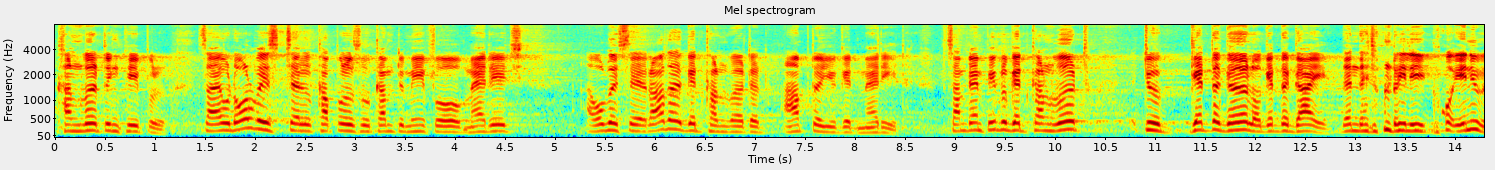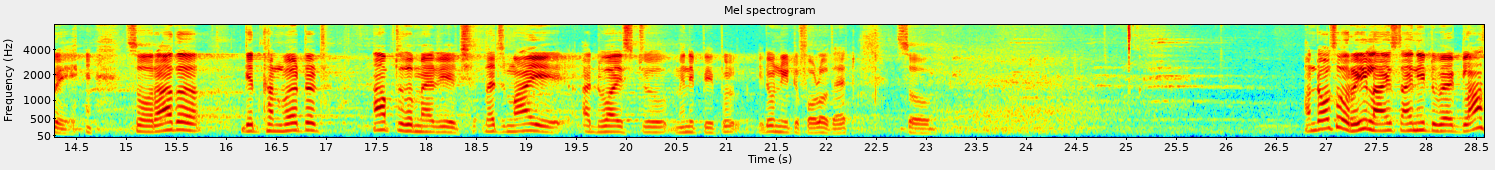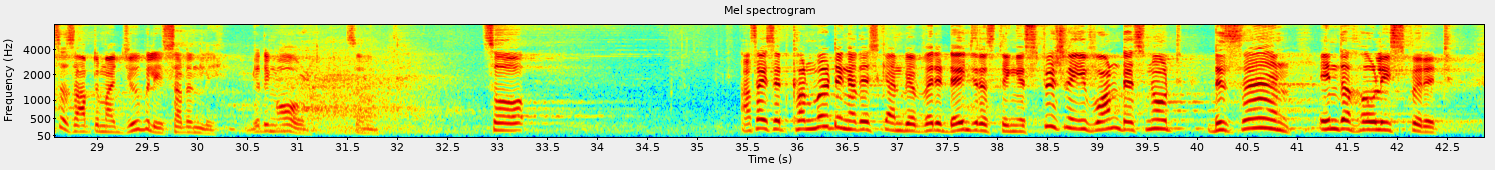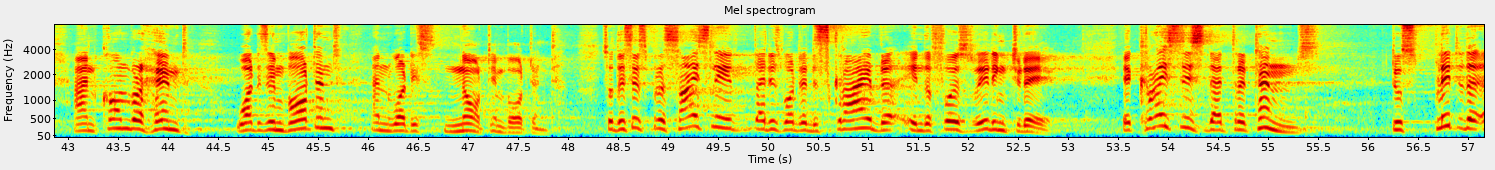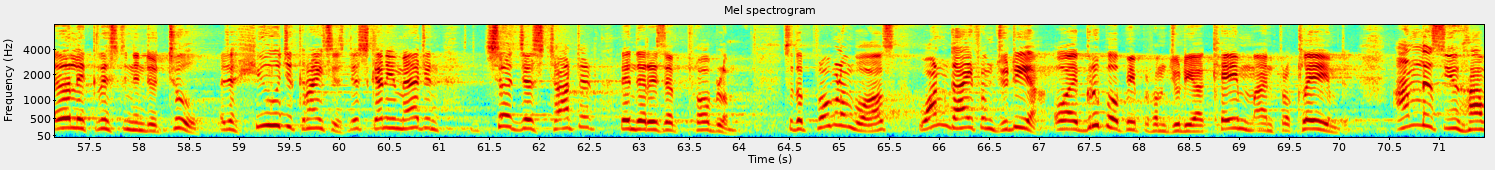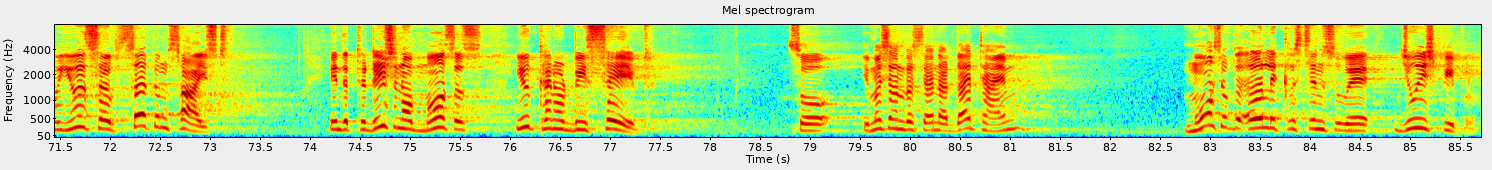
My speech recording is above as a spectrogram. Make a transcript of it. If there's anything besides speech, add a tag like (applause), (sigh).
Converting people. So, I would always tell couples who come to me for marriage, I always say, rather get converted after you get married. Sometimes people get converted to get the girl or get the guy, then they (laughs) don't really go anyway. So rather get converted after the marriage. That's my advice to many people. You don't need to follow that. So and also realized I need to wear glasses after my jubilee suddenly, getting old. So so as I said, converting others can be a very dangerous thing, especially if one does not discern in the Holy Spirit and comprehend what is important and what is not important. So, this is precisely that is what I described in the first reading today. A crisis that threatens to split the early Christian into two. It's a huge crisis. Just can you imagine? Church just started, then there is a problem. So the problem was one guy from Judea or a group of people from Judea came and proclaimed, unless you have yourself circumcised in the tradition of Moses, you cannot be saved. So you must understand at that time, most of the early Christians were Jewish people.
